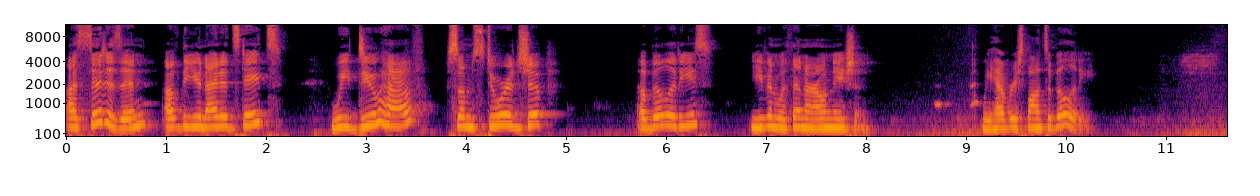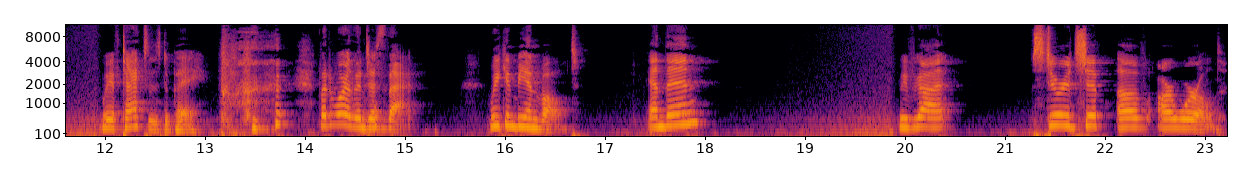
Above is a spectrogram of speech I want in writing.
a citizen of the United States, we do have some stewardship abilities even within our own nation. We have responsibility. We have taxes to pay. but more than just that, we can be involved. And then we've got stewardship of our world.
